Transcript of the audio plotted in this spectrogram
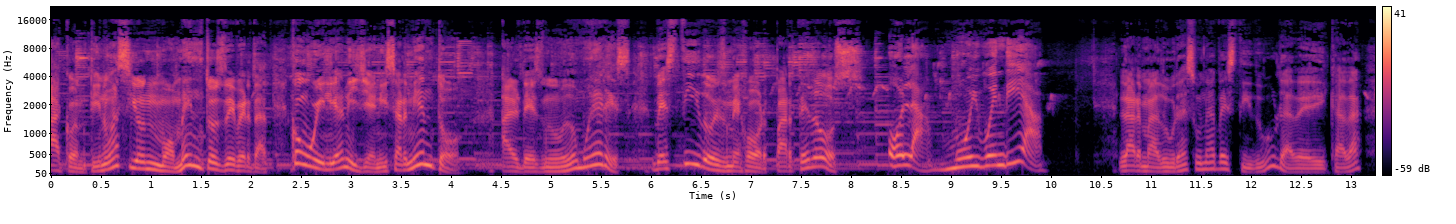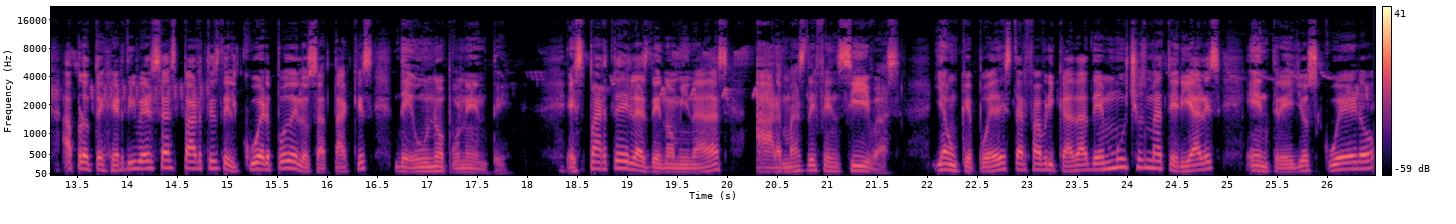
A continuación, Momentos de Verdad con William y Jenny Sarmiento. Al desnudo mueres, vestido es mejor, parte 2. Hola, muy buen día. La armadura es una vestidura dedicada a proteger diversas partes del cuerpo de los ataques de un oponente. Es parte de las denominadas armas defensivas, y aunque puede estar fabricada de muchos materiales, entre ellos cuero,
